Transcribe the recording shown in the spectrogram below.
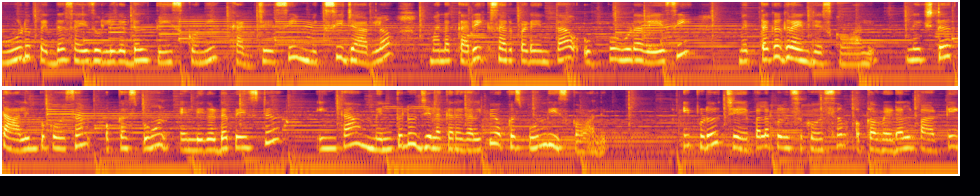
మూడు పెద్ద సైజు ఉల్లిగడ్డలు తీసుకొని కట్ చేసి మిక్సీ జార్లో మన కర్రీకి సరిపడేంత ఉప్పు కూడా వేసి మెత్తగా గ్రైండ్ చేసుకోవాలి. నెక్స్ట్ తాలింపు కోసం ఒక స్పూన్ ఎల్లిగడ్డ పేస్ట్ ఇంకా మెంతులు జీలకర్ర కలిపి ఒక స్పూన్ తీసుకోవాలి. ఇప్పుడు చేపల పులుసు కోసం ఒక వెడల్పాటి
